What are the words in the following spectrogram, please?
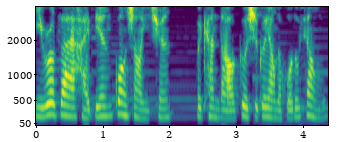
你若在海边逛上一圈，会看到各式各样的活动项目。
